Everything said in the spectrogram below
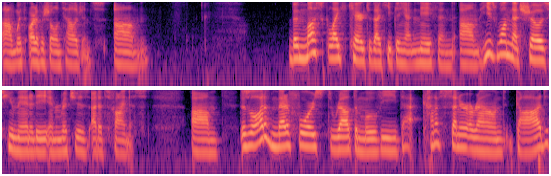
um, with artificial intelligence. Um, the Musk like character that I keep getting at Nathan, um, he's one that shows humanity and riches at its finest. Um, there's a lot of metaphors throughout the movie that kind of center around God.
